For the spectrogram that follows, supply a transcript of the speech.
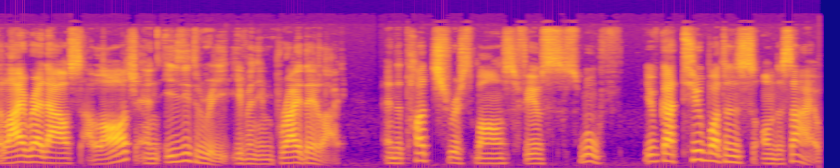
The light readouts are large and easy to read even in bright daylight, and the touch response feels smooth. You've got two buttons on the side,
